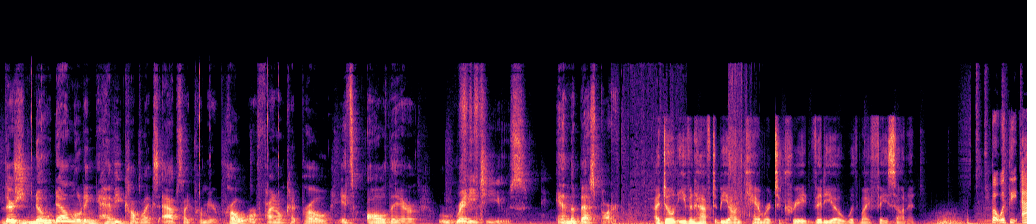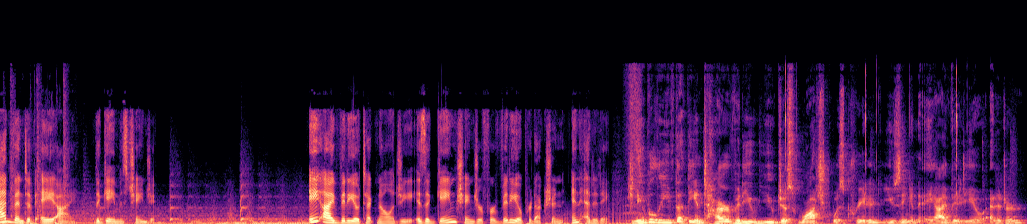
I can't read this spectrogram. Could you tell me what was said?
There's no downloading heavy complex apps like Premiere Pro or Final Cut Pro. It's all there, ready to use. And the best part, I don't even have to be on camera to create video with my face on it. But with the advent of AI, the game is changing. AI video technology is a game changer for video production and editing. Can you believe that the entire video you just watched was created using an AI video editor?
